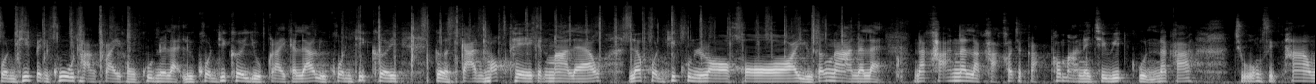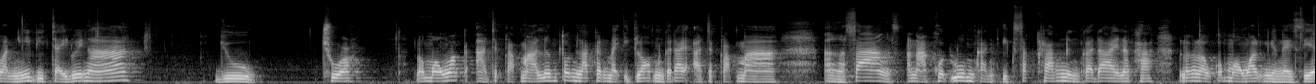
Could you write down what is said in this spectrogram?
คนที่เป็นคู่ทางไกลของคุณนี่แหละ หรือคนที่เคยอยู่ไกลกันแล้ว หรือคนที่เคยเกิดการบล็อกเทกันมาแล้ว แล้วคนที่คุณรอคอยอยู่ตั้งนานนั่นแหละนะคะ นั่นแหละค่ะเขาจะกลับเข้ามาในชีวิตคุณนะคะ ช่วง 15 วันนี้ดีใจด้วยนะ you ชัวร์ เรามองว่าอาจจะกลับมาเริ่มต้นรักกันใหม่อีกรอบหนึ่งก็ได้ อาจจะกลับมาสร้างอนาคตร่วมกันอีกสักครั้งหนึ่งก็ได้นะคะ แล้วเราก็มองว่ายังไงเสีย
